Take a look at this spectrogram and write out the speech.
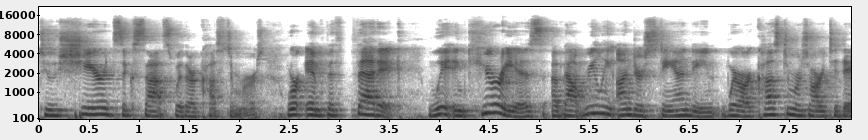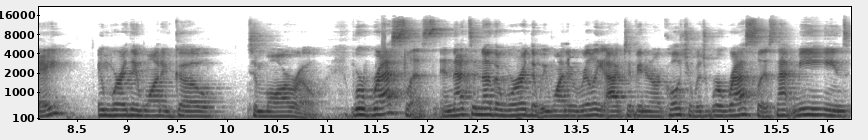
to shared success with our customers. We're empathetic and curious about really understanding where our customers are today and where they want to go tomorrow. We're restless, and that's another word that we want to really activate in our culture, which we're restless. That means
